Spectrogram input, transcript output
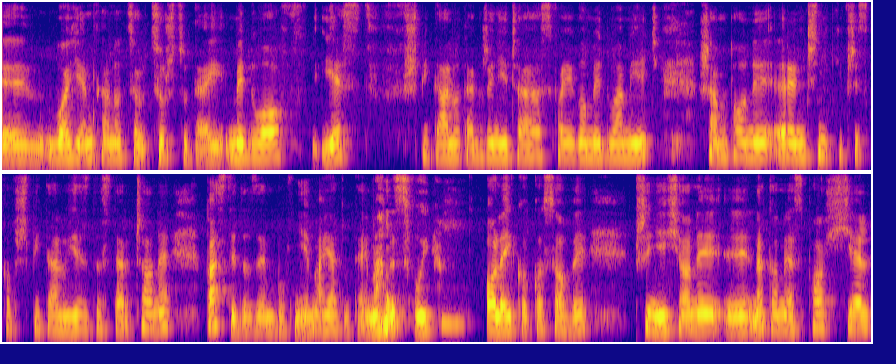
Y, Łazienka, no cóż tutaj, mydło jest w szpitalu, także nie trzeba swojego mydła mieć. Szampony, ręczniki, wszystko w szpitalu jest dostarczone. Pasty do zębów nie ma, ja tutaj mam swój olej kokosowy przyniesiony, y, natomiast pościel,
